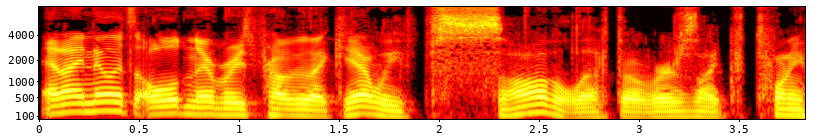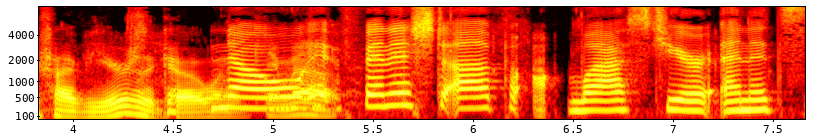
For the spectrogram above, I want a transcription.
and I know it's old, and everybody's probably like, "Yeah, we saw the leftovers like 25 years ago." When no, it, it, finished up last year, and it's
